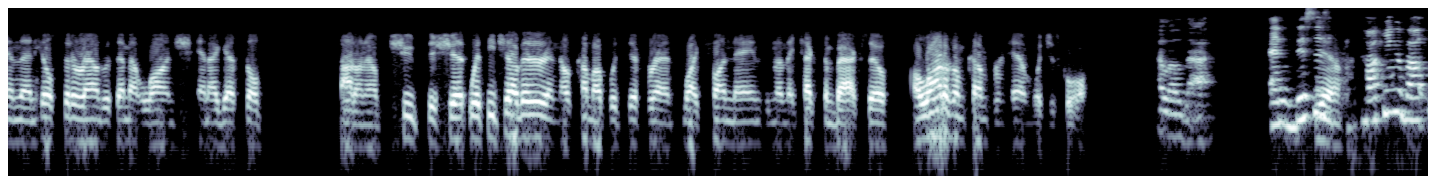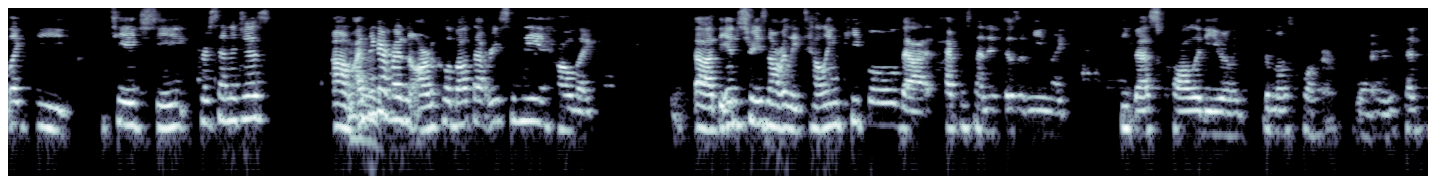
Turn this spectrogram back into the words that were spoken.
and then he'll sit around with them at lunch, and I guess they'll I don't know shoot the shit with each other, and they'll come up with different like fun names, and then they text them back. So a lot of them come from him, which is cool. I love that. And this is yeah. talking about like the THC percentages. Um, mm-hmm. I think I read an article about that recently. How like uh, the industry is not really telling people that high percentage doesn't mean like the best quality or like the most quality or whatever it said.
